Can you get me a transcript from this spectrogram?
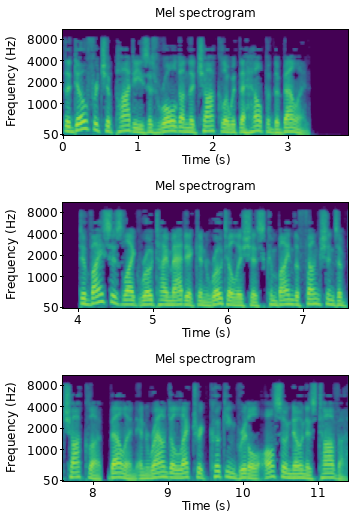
The dough for chapatis is rolled on the chakla with the help of the belan. Devices like Rotimatic and Rotilicious combine the functions of chakla, belan and round electric cooking griddle also known as tava.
